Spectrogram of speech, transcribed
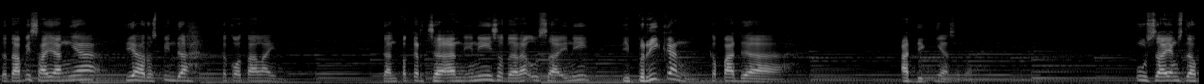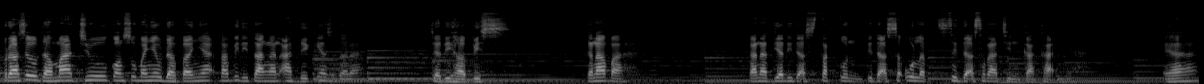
tetapi sayangnya dia harus pindah ke kota lain. Dan pekerjaan ini, saudara, usaha ini diberikan kepada adiknya, saudara. Usaha yang sudah berhasil, sudah maju, konsumennya sudah banyak, tapi di tangan adiknya, saudara, jadi habis. Kenapa? Karena dia tidak setekun, tidak seulet, tidak serajin kakaknya. Ya,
